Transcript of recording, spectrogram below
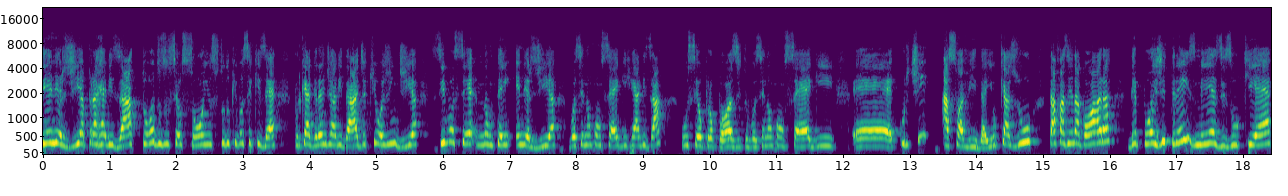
ter energia para realizar todos os seus sonhos, tudo que você quiser, porque a grande realidade é que hoje em dia, se você não tem energia, você não consegue realizar o seu propósito, você não consegue é, curtir a sua vida. E o que a Ju está fazendo agora, depois de três meses, o que é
